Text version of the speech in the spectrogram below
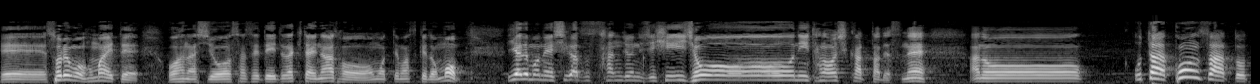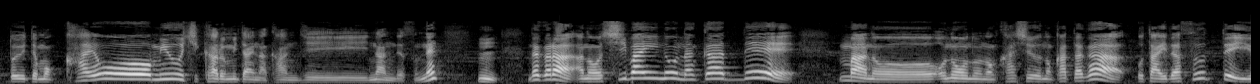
えーそれも踏まえてお話をさせていただきたいなと思ってますけども、いやでもね、4月30日非常に楽しかったですね。あの歌、コンサートといっても歌謡ミュージカルみたいな感じなんですね。うん。だから、あの、芝居の中で、まあ、あの、おのおのの歌手の方が歌い出すってい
